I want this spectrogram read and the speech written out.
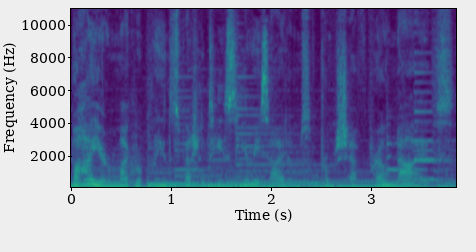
Buy your Microplane Specialty Series items from Chef Pro Knives.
